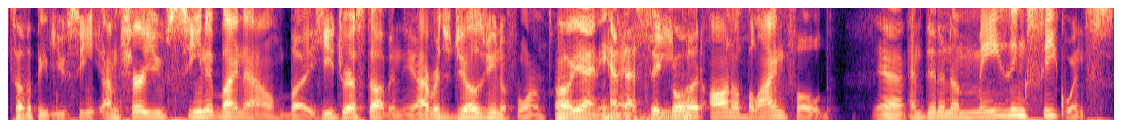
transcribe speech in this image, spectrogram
Tell the people. You see, I'm sure you've seen it by now, but he dressed up in the average Joe's uniform. oh yeah, and he had and that sick he goal. put on a blindfold yeah, and did an amazing sequence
